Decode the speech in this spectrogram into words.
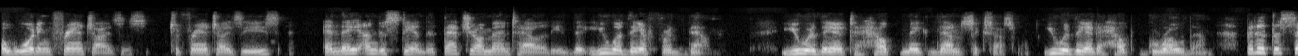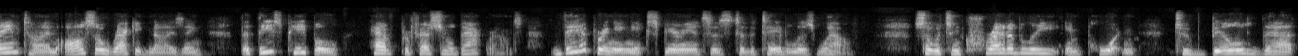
awarding franchises to franchisees, and they understand that that's your mentality, that you are there for them. You were there to help make them successful. You were there to help grow them. But at the same time, also recognizing that these people have professional backgrounds. They're bringing experiences to the table as well. So it's incredibly important to build that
